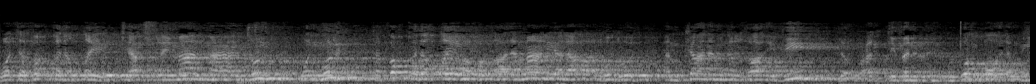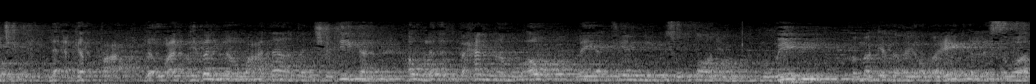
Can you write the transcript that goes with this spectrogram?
وتفقد الطير. جاء سليمان مع الجند والملك تفقد الطير فقال ما لي لا أرى الهدهد. أم كان من الغائبين؟ لأعذبنه. والله لو يجي لأقطع لأعذبنه عذابا شديدا أو لأذبحنه أو ليأتيني بسلطان مبين. فمكث غير بعيد إلا السواد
